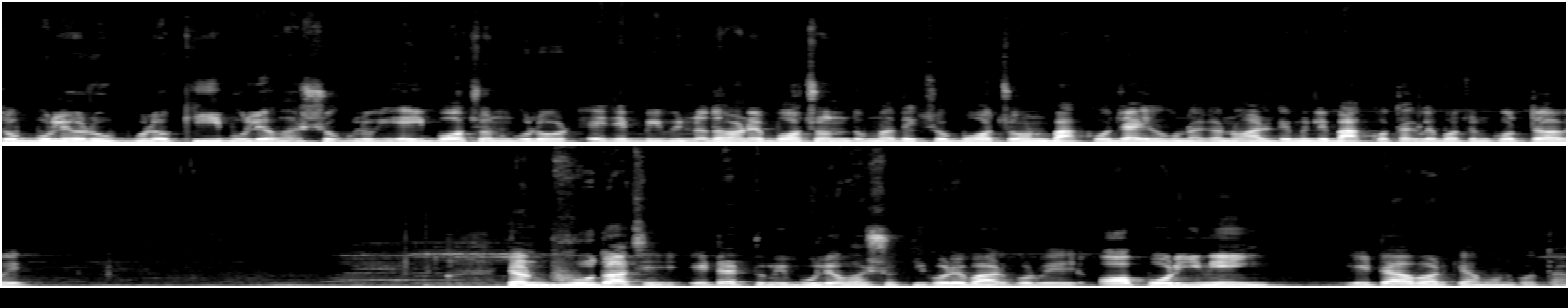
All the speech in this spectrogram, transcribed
তো বুলীয় রূপগুলো কি? বুলীয় ভাষ্যগুলো কি? এই বচনগুলোর, এই যে বিভিন্ন ধরনের বচন, তোমরা দেখছ বচন, বাক্য, যাই হোক না কেন আলটিমেটলি বাক্য থাকলে বচন করতে হবে। যেমন ভূত আছে, এটার তুমি বুলীয় ভাষ্য কি করে বার করবে? অপরি নেই, এটা আবার কেমন কথা?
